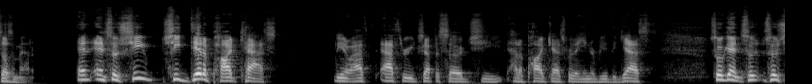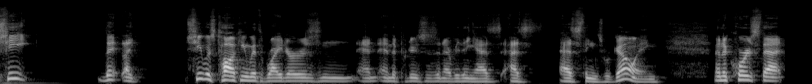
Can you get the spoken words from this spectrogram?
doesn't matter. And and so she she did a podcast, you know, after, after each episode, she had a podcast where they interviewed the guests. So again, so so she they, like she was talking with writers and, and and the producers and everything as as as things were going. And of course, that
